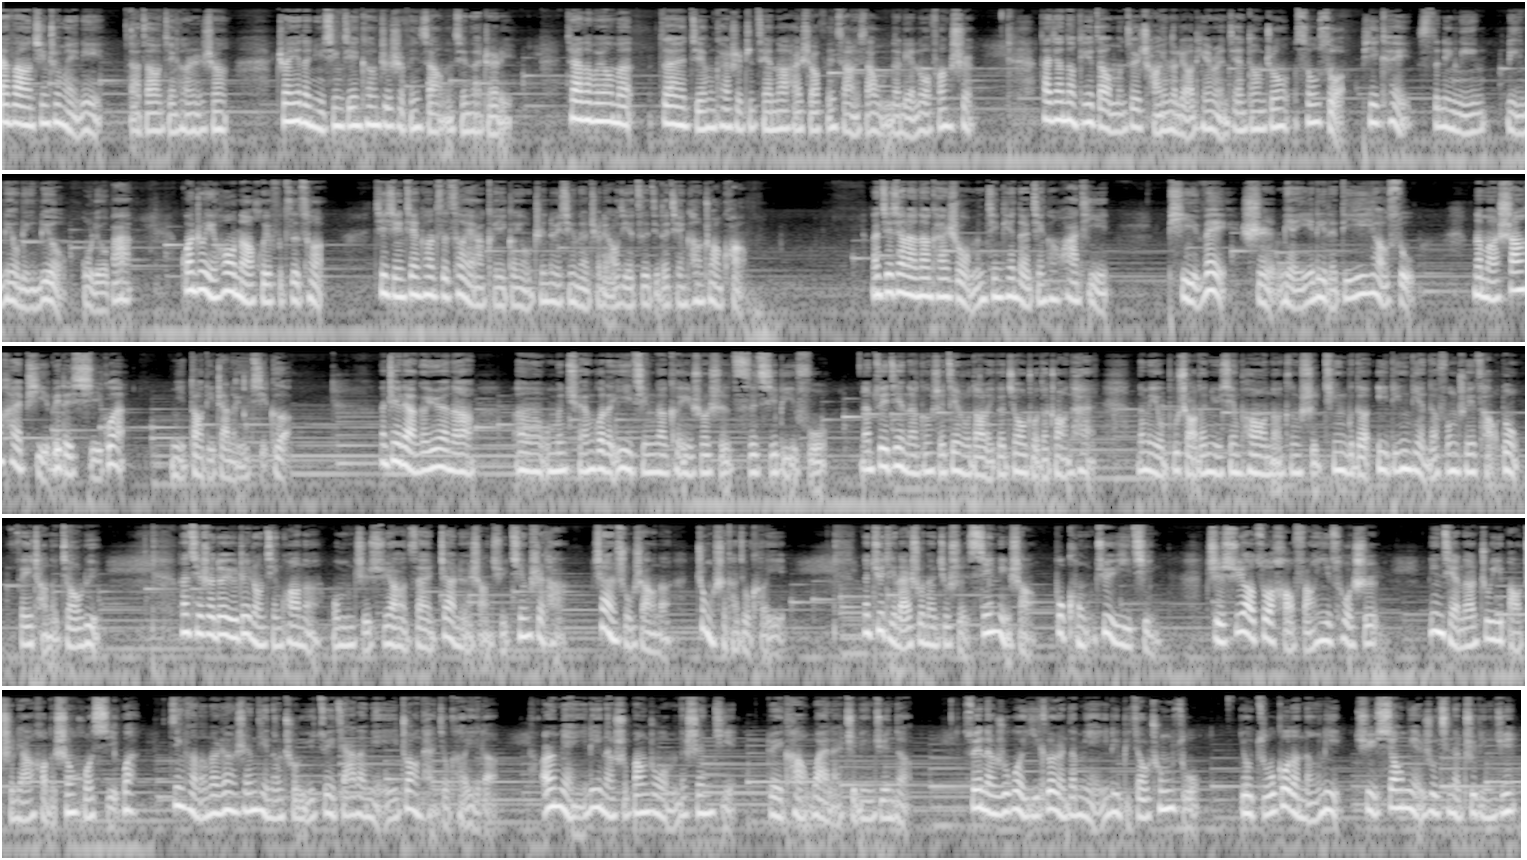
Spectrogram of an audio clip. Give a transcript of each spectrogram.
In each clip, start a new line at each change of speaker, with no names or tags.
绽放青春美丽，打造健康人生。专业的女性健康知识分享先在这里。亲爱的朋友们，在节目开始之前呢，还是要分享一下我们的联络方式。大家呢可以在我们最常用的聊天软件当中搜索 PK 四零零零六零六五六八，关注以后呢回复自测，进行健康自测呀，可以更有针对性的去了解自己的健康状况。那接下来呢，开始我们今天的健康话题。脾胃是免疫力的第一要素，那么伤害脾胃的习惯，你到底占了有几个？那这两个月呢，嗯，我们全国的疫情呢可以说是此起彼伏。那最近呢，更是进入到了一个焦灼的状态。那么有不少的女性朋友呢，更是听不得一丁点的风吹草动，非常的焦虑。那其实对于这种情况呢，我们只需要在战略上去轻视它，战术上呢重视它就可以。那具体来说呢，就是心理上不恐惧疫情，只需要做好防疫措施，并且呢注意保持良好的生活习惯，尽可能的让身体呢处于最佳的免疫状态就可以了。而免疫力呢是帮助我们的身体对抗外来致病菌的，所以呢，如果一个人的免疫力比较充足，有足够的能力去消灭入侵的致病菌，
